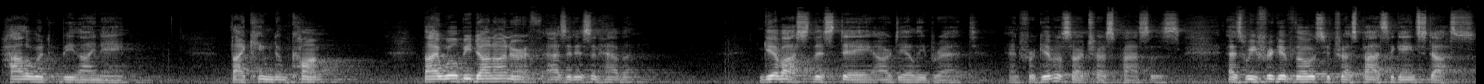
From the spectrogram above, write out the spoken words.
hallowed be thy name. Thy kingdom come, thy will be done on earth as it is in heaven. Give us this day our daily bread, and forgive us our trespasses, as we forgive those who trespass against us.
